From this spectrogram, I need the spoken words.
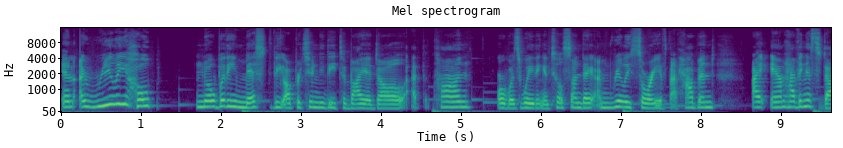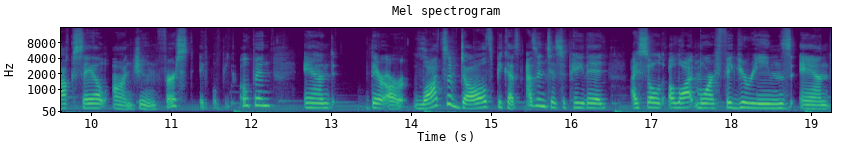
and I really hope nobody missed the opportunity to buy a doll at the con or was waiting until Sunday. I'm really sorry if that happened. I am having a stock sale on June 1st. It will be open and there are lots of dolls because, as anticipated, I sold a lot more figurines and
